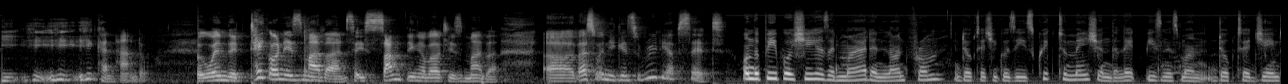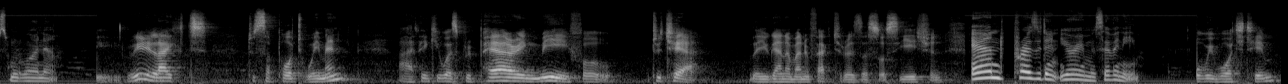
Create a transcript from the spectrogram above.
He, he, he, he can handle. When they take on his mother and say something about his mother, uh, that's when he gets really upset. On the people she has admired and learned from, Dr. Kigozi is quick to mention the late businessman Dr. James Mulwana. He really liked to support women. I think he was preparing me for to chair the Uganda Manufacturers Association. And President Yoweri Museveni. We watched him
